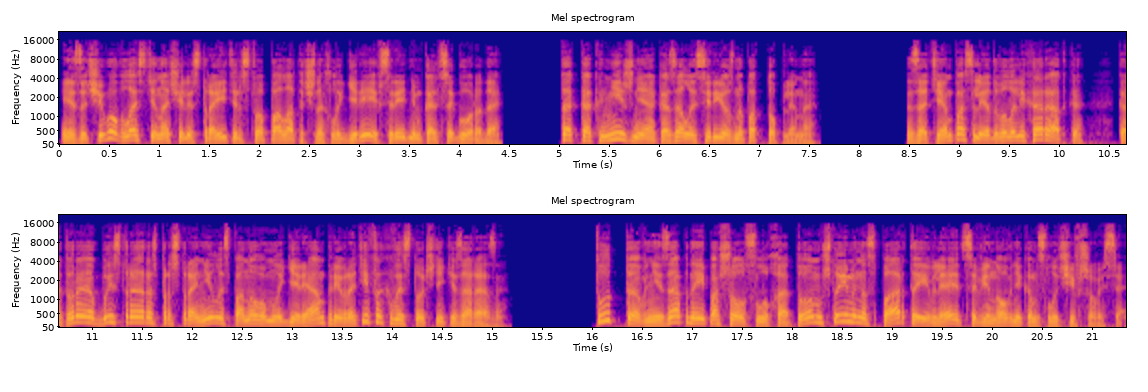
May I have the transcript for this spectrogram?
из-за чего власти начали строительство палаточных лагерей в среднем кольце города, так как нижняя оказалась серьезно подтоплена. Затем последовала лихорадка, которая быстро распространилась по новым лагерям, превратив их в источники заразы. Тут-то внезапно и пошел слух о том, что именно Спарта является виновником случившегося.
